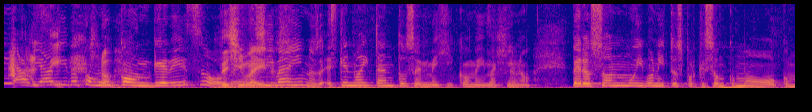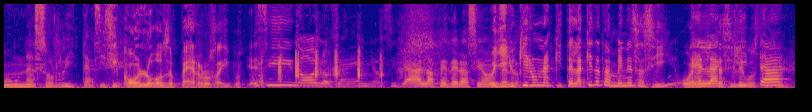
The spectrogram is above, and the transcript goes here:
había Sí, habido como un congreso De de, Shiba Inus. Shiba Inus. Es que no hay tantos en México, me imagino. Pero son muy bonitos porque son como, como unas zorritas. Y psicólogos de perros ahí. pues. Eh, Sí, no, los dueños y ya la federación. Oye, de yo los- quiero una quita. ¿La quita también es así? ¿O el la quita sí le gusta? Akita,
